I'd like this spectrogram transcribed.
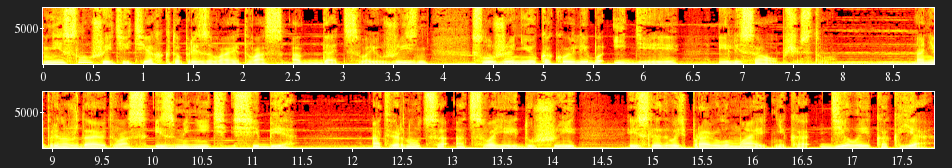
Не слушайте тех, кто призывает вас отдать свою жизнь служению какой-либо идеи или сообществу. Они принуждают вас изменить себе, отвернуться от своей души и следовать правилу маятника «делай, как я»,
